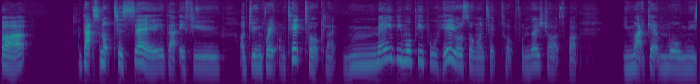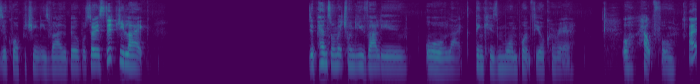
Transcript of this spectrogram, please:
But that's not to say that if you are doing great on TikTok, like maybe more people hear your song on TikTok from those charts, but you might get more musical opportunities via the billboard. So it's literally like depends on which one you value or like think is more important for your career or helpful. I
